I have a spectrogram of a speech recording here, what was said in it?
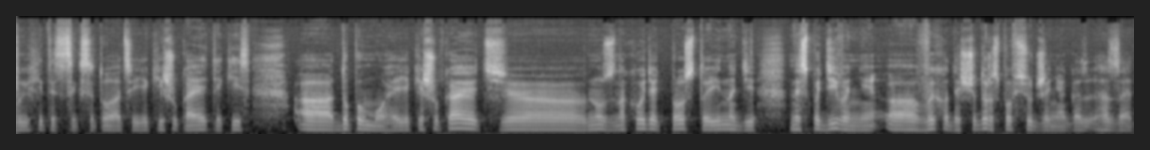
вихід із цих ситуацій, які шукають якісь а, допомоги, які шукають, е, ну, знаходять просто іноді несподівані е, виходи щодо розповсюдження газ- газет,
